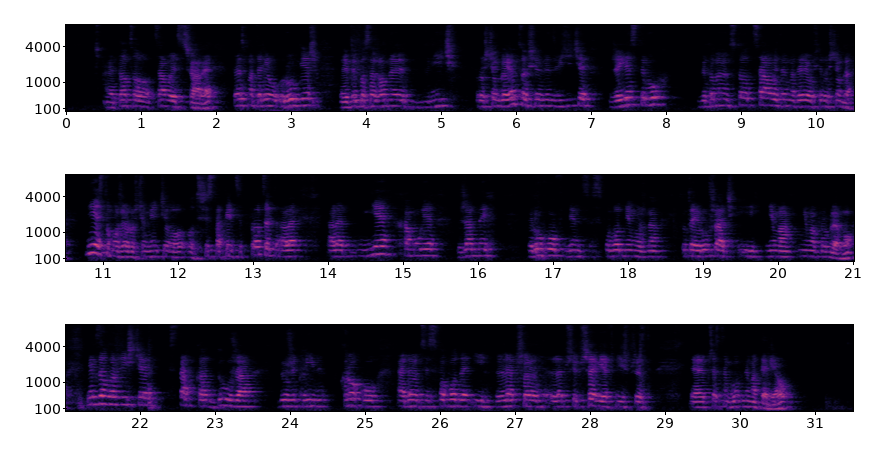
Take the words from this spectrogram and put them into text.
to, co całe jest szare, to jest materiał również e, wyposażony w nić rozciągającą się, więc widzicie, że jest ruch. Wykonując to, cały ten materiał się rozciąga. Nie jest to może rozciągnięcie o, o 300-500%, ale, ale nie hamuje żadnych ruchów, więc swobodnie można tutaj ruszać i nie ma, nie ma problemu. Jak zauważyliście, wstawka duża, duży klin w kroku, dający swobodę i lepszy, lepszy przewiew niż przez, przez ten główny materiał.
